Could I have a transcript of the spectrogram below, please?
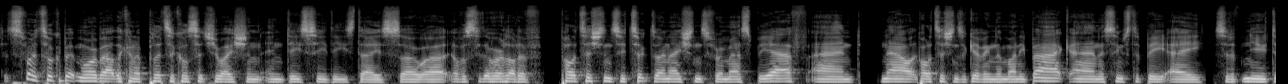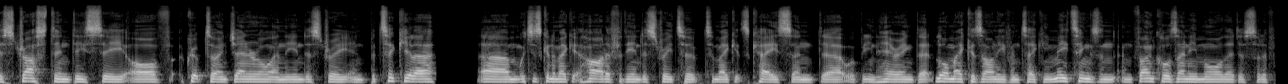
I just want to talk a bit more about the kind of political situation in DC these days. So, uh, obviously, there were a lot of politicians who took donations from SBF, and now politicians are giving the money back. And there seems to be a sort of new distrust in DC of crypto in general and the industry in particular um, which is going to make it harder for the industry to, to make its case. And uh, we've been hearing that lawmakers aren't even taking meetings and, and phone calls anymore. They're just sort of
